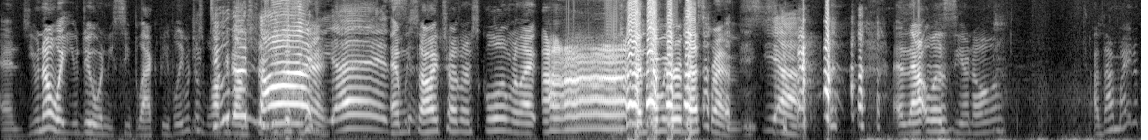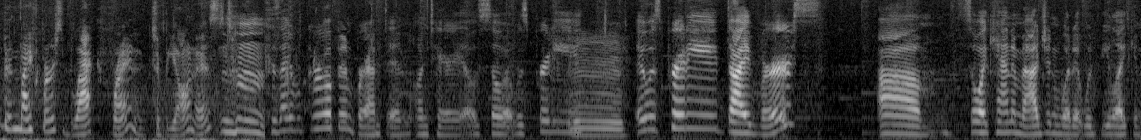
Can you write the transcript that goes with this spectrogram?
and you know what you do when you see black people, even just Do walking down the the street. you nod, yes. And we saw each other in school, and we're like, ah, and then we were best friends. Yeah. and that was, you know, uh, that might have been my first black friend, to be honest. Because I grew up in Brampton, Ontario, so it was pretty. Mm, It was pretty diverse. Um, so I can't imagine what it would be like in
